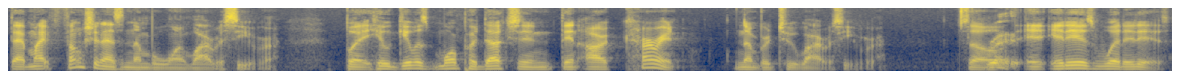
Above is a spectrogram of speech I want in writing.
that might function as a number one wide receiver, but he'll give us more production than our current number two wide receiver. So right. it, it is what it is.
